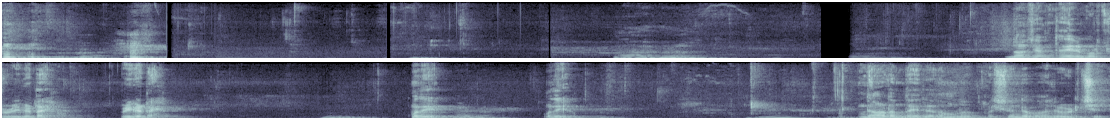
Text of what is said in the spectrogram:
എന്നാ വെച്ചാൽ തൈര് കുറച്ച് ഒഴിക്കട്ടെ. ഒഴിക്കട്ടെ. മതിയോ? മതിയോ? നാടൻ തൈര് നമ്മൾ പശുവിന്റെ പാൽ ഒഴിച്ച്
